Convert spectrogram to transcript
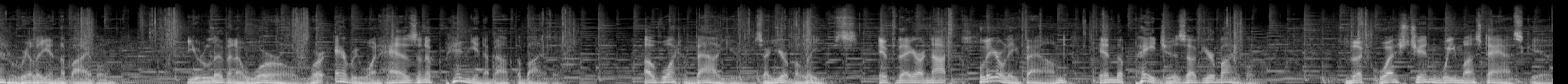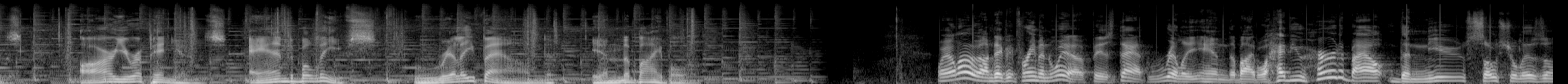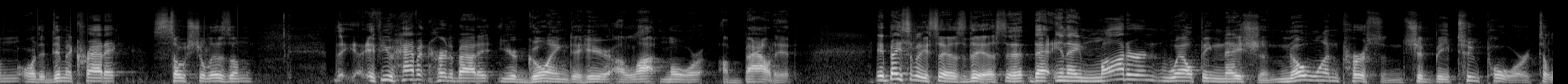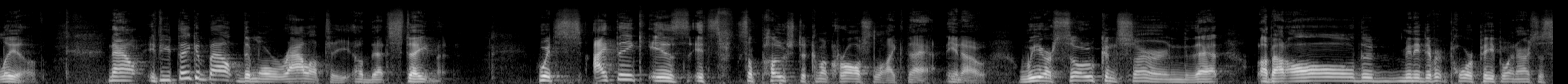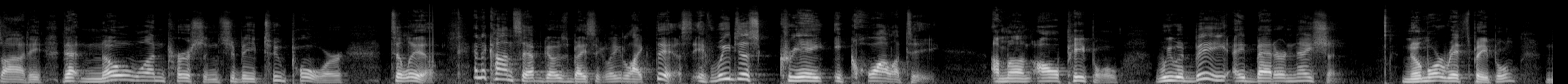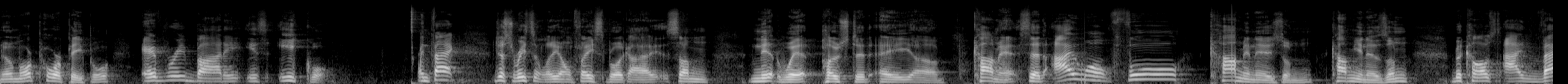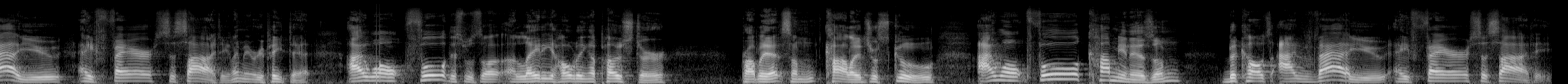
That really in the Bible? You live in a world where everyone has an opinion about the Bible. Of what values are your beliefs if they are not clearly found in the pages of your Bible? The question we must ask is Are your opinions and beliefs really found in the Bible? Well, hello, I'm David Freeman with Is That Really in the Bible? Have you heard about the new socialism or the democratic socialism? If you haven't heard about it, you're going to hear a lot more about it. It basically says this that, that in a modern wealthy nation, no one person should be too poor to live. Now, if you think about the morality of that statement, which I think is it's supposed to come across like that. You know, we are so concerned that about all the many different poor people in our society that no one person should be too poor to live. And the concept goes basically like this if we just create equality among all people, we would be a better nation. No more rich people, no more poor people. Everybody is equal. In fact, just recently on Facebook, I, some nitwit posted a uh, comment said, "I want full communism, communism, because I value a fair society." Let me repeat that. I want full. This was a, a lady holding a poster, probably at some college or school. I want full communism because I value a fair society.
